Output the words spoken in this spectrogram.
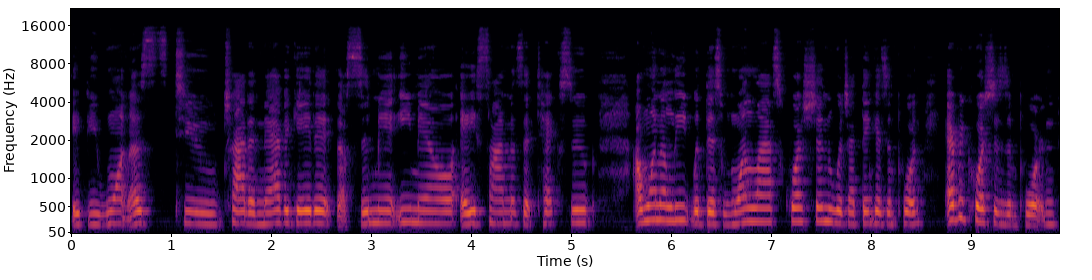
If you want us to try to navigate it, uh, send me an email, asimons at TechSoup. I want to lead with this one last question, which I think is important. Every question is important,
